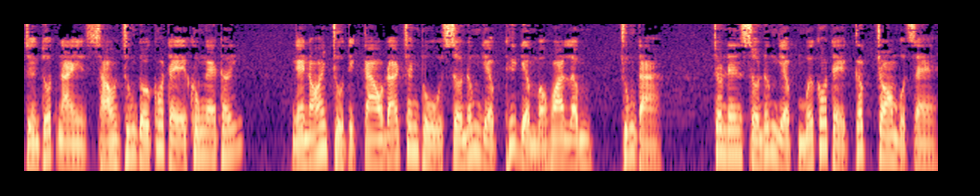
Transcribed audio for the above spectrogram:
chuyện tốt này sao chúng tôi có thể không nghe thấy? Nghe nói Chủ tịch Cao đã tranh thủ sở nông nghiệp thí điểm ở Hoa Lâm, chúng ta, cho nên sở nông nghiệp mới có thể cấp cho một xe.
